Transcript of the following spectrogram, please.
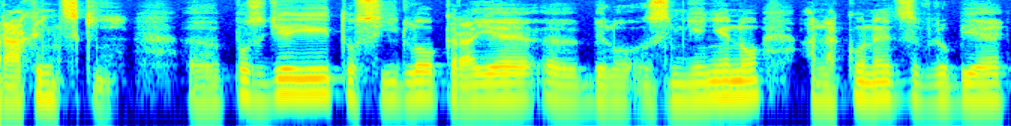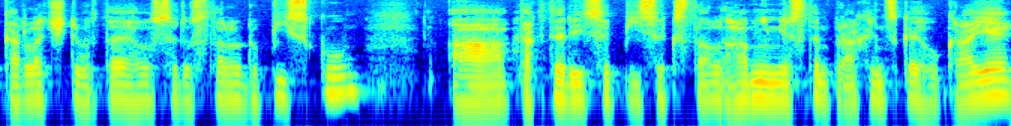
Prácheňský. Eh, později to sídlo kraje bylo změněno a nakonec v době Karla IV. se dostalo do Písku a tak tedy se Písek stal hlavním městem Prácheňského kraje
